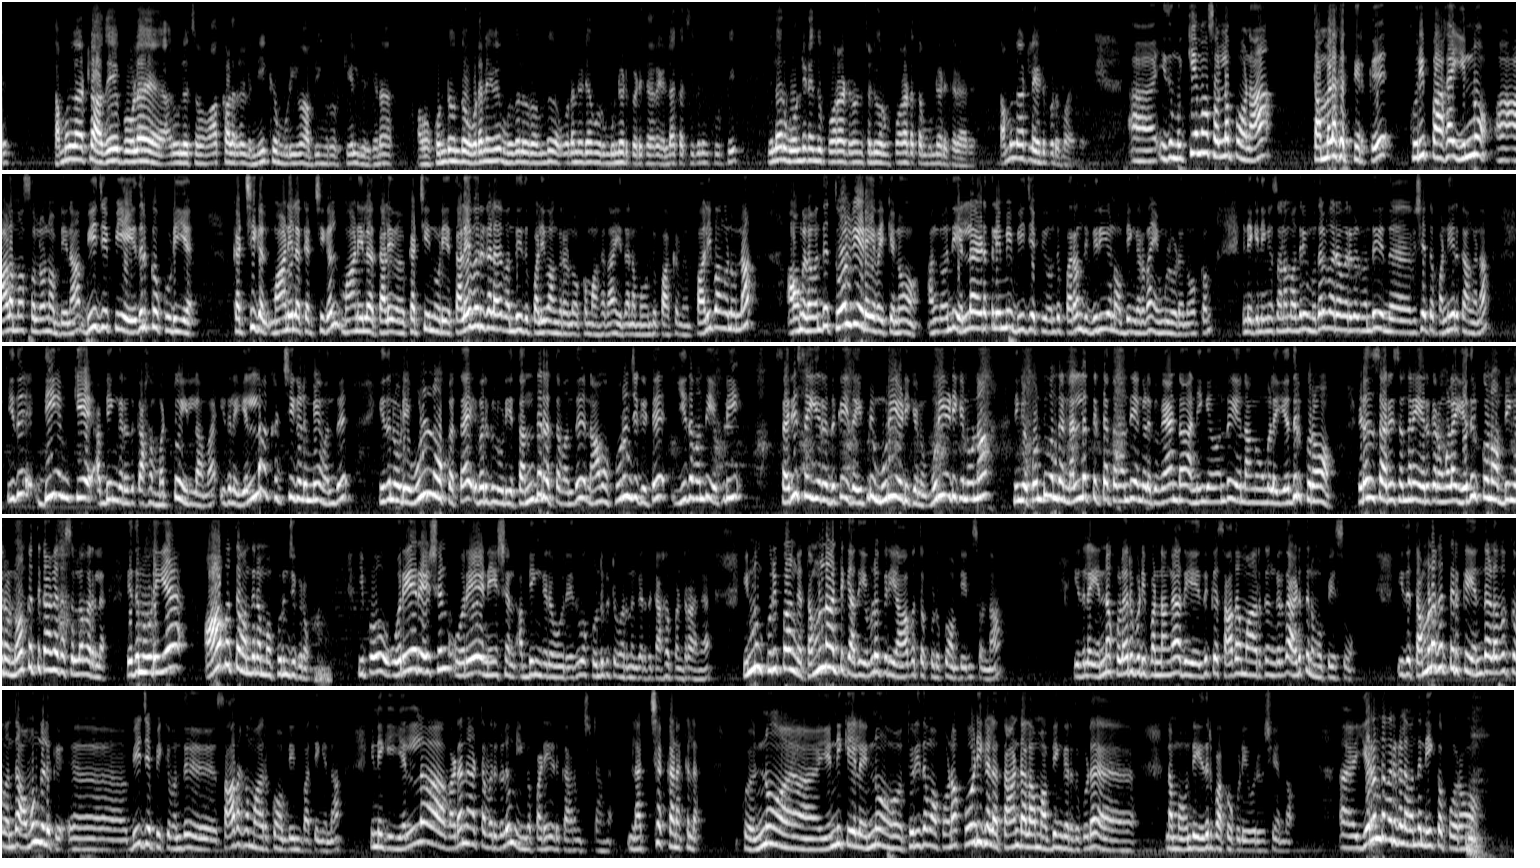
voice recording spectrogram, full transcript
தமிழ்நாட்டில் அதே போல் அறுபது லட்சம் வாக்காளர்கள் நீக்க முடியும் அப்படிங்கிற ஒரு கேள்வி இருக்கு. ஏன்னா அவங்க கொண்டு வந்த உடனேவே முதல்வர் வந்து உடனடியாக ஒரு முன்னெடுப்பு எடுக்கிறாரு. எல்லா கட்சிகளையும் கூட்டி எல்லாரும் ஒன்றிணைந்து போராட்டணும்னு சொல்லி ஒரு போராட்டத்தை முன்னெடுக்கிறாரு. தமிழ்நாட்டில் எடுப்படுமா இது? இது முக்கியமாக சொல்லப்போனால் தமிழகத்திற்கு குறிப்பாக இன்னும் ஆழமாக சொல்லணும் அப்படின்னா பிஜேபியை எதிர்க்கக்கூடிய கட்சிகள் மாநில கட்சிகள் மாநில தலை கட்சியினுடைய தலைவர்களை வந்து இது பழிவாங்குற நோக்கமாக தான் இதை நம்ம வந்து பார்க்க வேண்டும். பழிவாங்கணும்னா அவங்கள வந்து தோல்வியடைய வைக்கணும். அங்கே வந்து எல்லா இடத்துலையுமே பிஜேபி வந்து பறந்து விரியணும் அப்படிங்கிறது தான் இவங்களோட நோக்கம். இன்றைக்கி நீங்கள் சொன்ன மாதிரி முதல்வர் அவர்கள் வந்து இந்த விஷயத்தை பண்ணியிருக்காங்கன்னா இது டிஎம்கே அப்படிங்கிறதுக்காக மட்டும் இல்லாமல் இதில் எல்லா கட்சிகளுமே வந்து இதனுடைய உள்நோக்கத்தை இவர்களுடைய தந்திரத்தை வந்து நாம் புரிஞ்சுக்கிட்டு இதை வந்து எப்படி சரி செய்யறதுக்கு இதை எப்படி முறியடிக்கணும்? முறியடிக்கணும்னா நீங்கள் கொண்டு வந்த நல்ல திட்டத்தை வந்து எங்களுக்கு வேண்டாம். நீங்கள் வந்து நாங்கள் உங்களை எதிர்க்கிறோம். இடதுசாரி சிந்தனை இருக்கிறவங்கள எதிர்க்கணும் அப்படிங்கிற நோக்கத்துக்காக இதை சொல்ல வரல. இதனுடைய ஆபத்தை வந்து நம்ம புரிஞ்சுக்கிறோம். இப்போ ஒரே ரேஷன் ஒரே நேஷன் அப்படிங்கிற ஒரு இதுவை கொண்டுகிட்டு வரணுங்கிறதுக்காக பண்ணுறாங்க இன்னும் குறிப்பாக அங்கே தமிழ்நாட்டுக்கு அது எவ்வளோ பெரிய ஆபத்தை கொடுக்கும் அப்படின்னு சொன்னால் இதில் என்ன குளறுபடி பண்ணாங்க அது எதுக்கு சாதகமாக இருக்குங்கிறத அடுத்து நம்ம பேசுவோம். இது தமிழகத்திற்கு எந்த அளவுக்கு வந்து அவங்களுக்கு பிஜேபிக்கு வந்து சாதகமாக இருக்கும் அப்படின்னு பார்த்தீங்கன்னா இன்றைக்கி எல்லா வடநாட்டவர்களும் இங்கே படையெடுக்க ஆரம்பிச்சிட்டாங்க. லட்சக்கணக்கில். இன்னும் எண்ணிக்கையில் இன்னும் துரிதமாக போனால் கோடிகளை தாண்டலாம் அப்படிங்கிறது கூட நம்ம வந்து எதிர்பார்க்கக்கூடிய ஒரு விஷயந்தான் இறந்தவர்களை வந்து நீக்க போகிறோம்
